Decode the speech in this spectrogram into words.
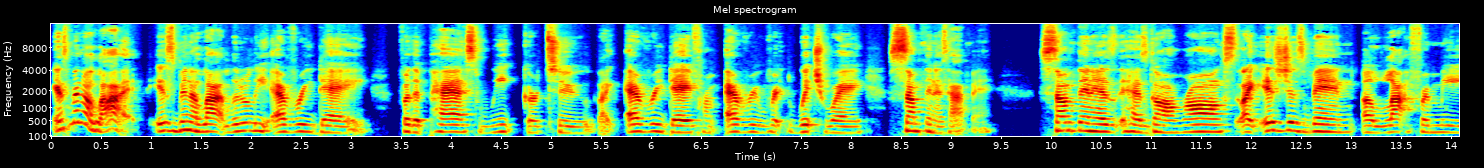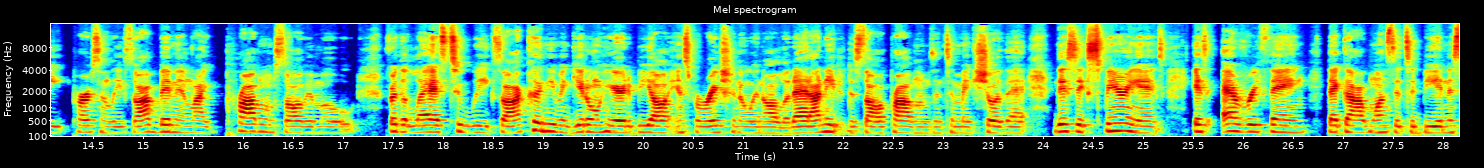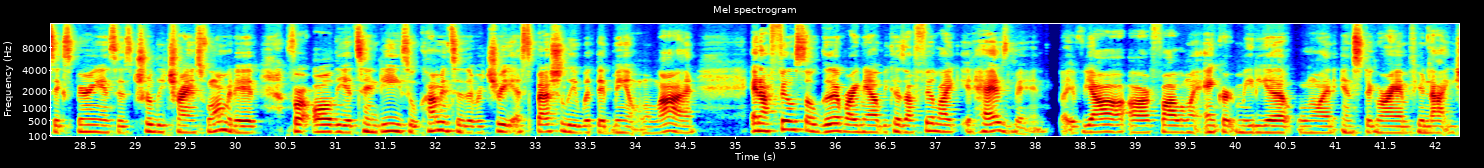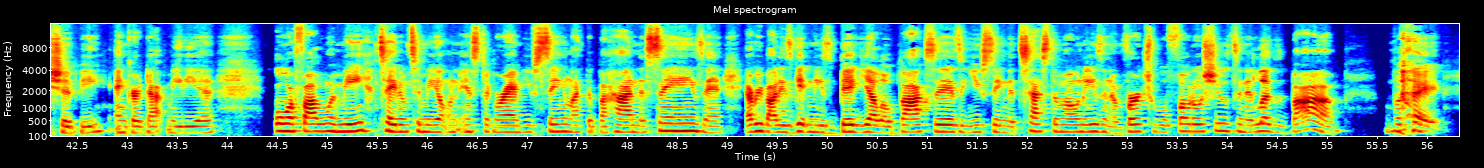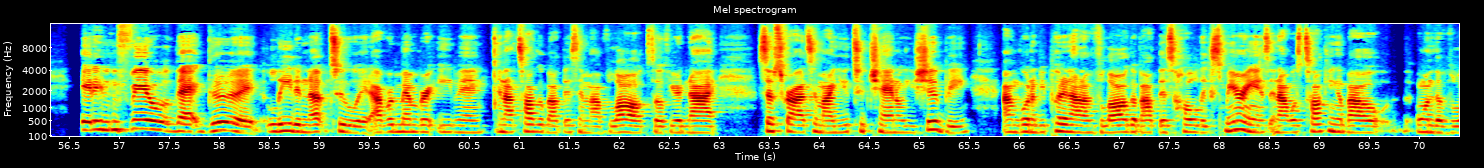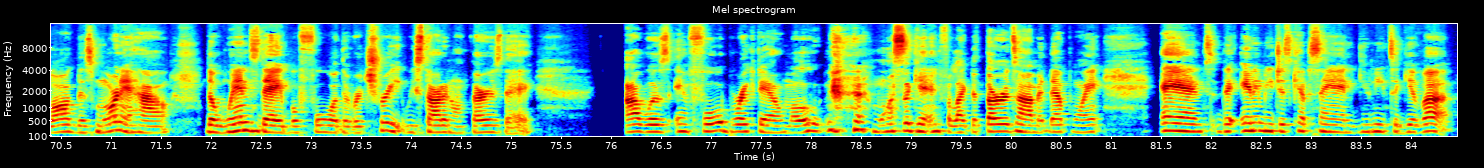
it's been a lot. It's been a lot literally every day for the past week or two. Like every day from every which way, something has happened something has has gone wrong. Like it's just been a lot for me personally. So i've been in like problem solving mode for the last two weeks. So i couldn't even get on here to be all inspirational and all of that. I needed to solve problems and to make sure that this experience is everything that god wants it to be. And this experience is truly transformative for all the attendees who come into the retreat especially with it being online and I feel so good right now because I feel like it has been. Like if y'all are following Anchored Media on Instagram, if you're not, you should be anchor.media or following me, Tatum Temia on Instagram, you've seen like the behind the scenes and everybody's getting these big yellow boxes and you've seen the testimonies and the virtual photo shoots and it looks bomb. But it didn't feel that good leading up to it. I remember even, and I talk about this in my vlog. So if you're not subscribe to my YouTube channel, you should be. I'm going to be putting out a vlog about this whole experience. And I was talking about on the vlog this morning how the Wednesday before the retreat, we started on Thursday. I was in full breakdown mode once again for like the third time at that point. And the enemy just kept saying, You need to give up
